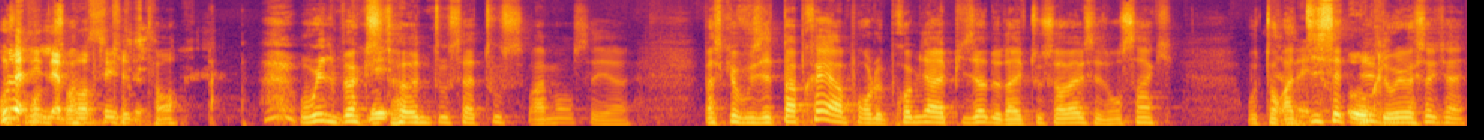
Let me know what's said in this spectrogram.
Oula, il l'a pensé. Will Buxton, tout ça, tous, vraiment, c'est. euh, Parce que vous n'êtes pas prêts hein, pour le premier épisode de Drive to Survive saison 5, où tu auras va être 17 minutes de. Will Buxton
